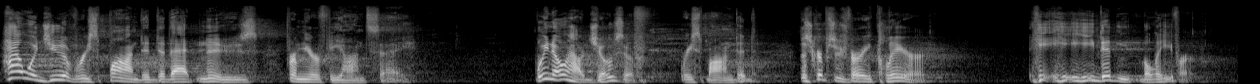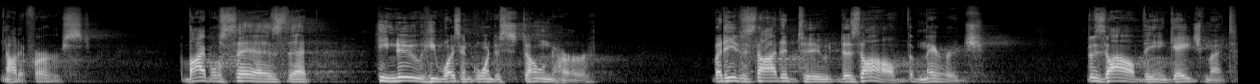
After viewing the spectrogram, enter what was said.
How would you have responded to that news from your fiance? We know how Joseph responded. The scripture is very clear. He, he, he didn't believe her, not at first. The Bible says that he knew he wasn't going to stone her, but he decided to dissolve the marriage, dissolve the engagement,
